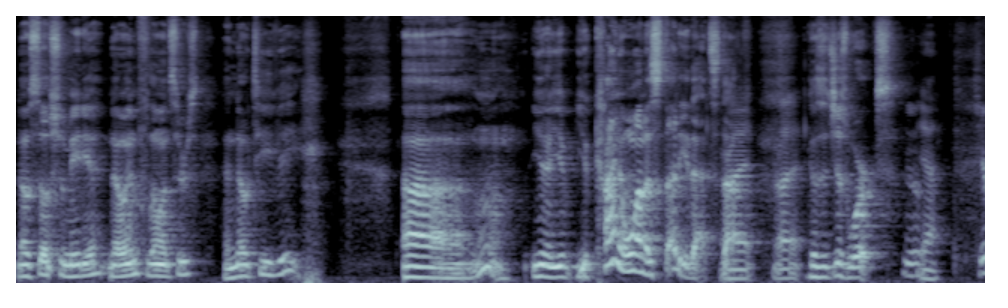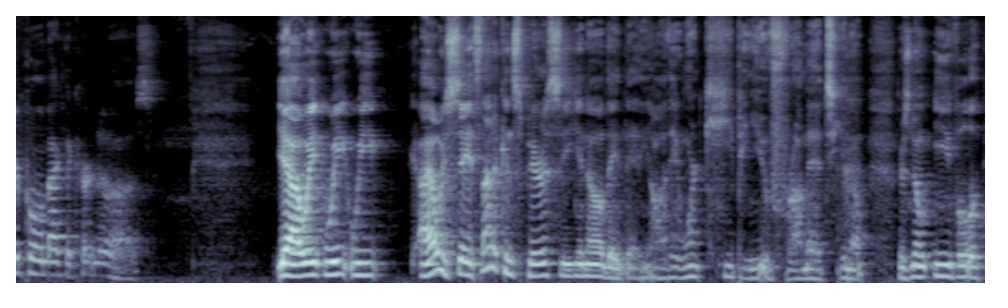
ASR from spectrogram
no social media, no influencers, and no TV. Uh, hmm, you know, you, you kind of want to study that stuff, right? Right. Because it just works. Yeah. yeah. So you're pulling back the curtain of Oz. Yeah, we, we, we I always say it's not a conspiracy, you know. They, they, oh, they weren't keeping you from it, you know. There's no evil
